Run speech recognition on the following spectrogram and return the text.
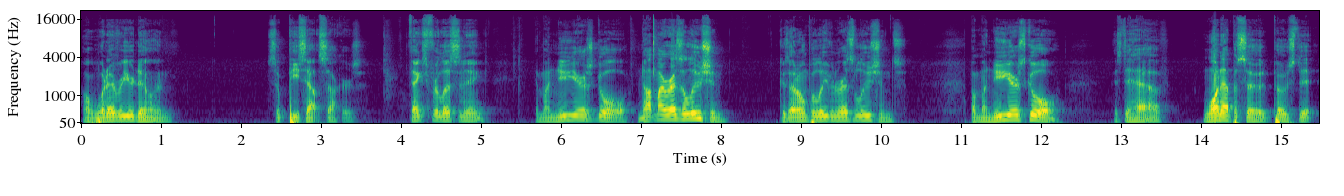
or whatever you're doing. So peace out, suckers. Thanks for listening. And my New Year's goal, not my resolution, because I don't believe in resolutions, but my New Year's goal is to have one episode posted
